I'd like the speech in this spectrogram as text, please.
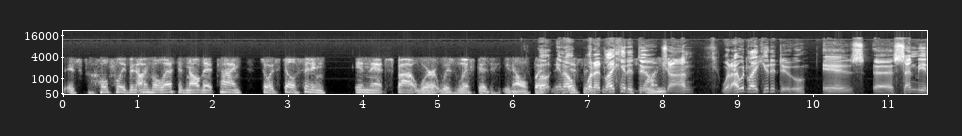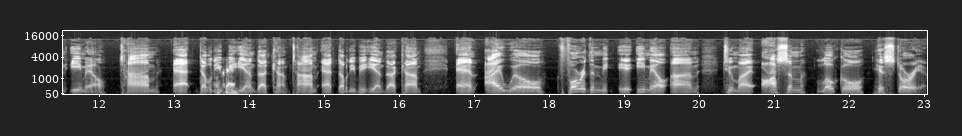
it's hopefully been unmolested in all that time. So it's still sitting in that spot where it was lifted. You know, but well, you know it's- what it's I'd like you to do, challenge. John. What I would like you to do is uh, send me an email, tom at wben.com, tom at wben.com, and I will forward the me- email on to my awesome local historian.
